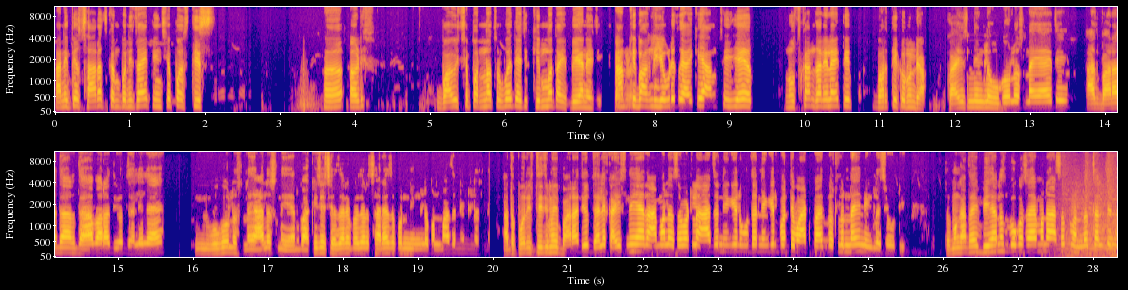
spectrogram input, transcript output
आणि ते सारच कंपनीचं आहे तीनशे पस्तीस अडीच बावीसशे पन्नास रुपये त्याची किंमत आहे बियाण्याची. आमची मागणी एवढीच आहे की आमचे जे नुकसान झालेलं आहे ते भरती करून द्या. काहीच निघलं उगवलंच नाही आहे ते. आज बारा दहा दहा बारा दिवस झालेले आहे. उगवलंच नाही आलंच नाही आणि बाकीच्या शेजाऱ्या पाजाऱ्या साऱ्याचं पण निघलं पण माझं निघलंच नाही. आता परिस्थिती म्हणजे बारा दिवस झाले काहीच नाही आहे आम्हाला असं वाटलं आज निघेल उद्या निघेल पण ते वाट पाहत बसलो नाही निघलं शेवटी. तर मग आता हे बियाणंच बोगस आहे म्हणा असंच म्हणलं चालते ना.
